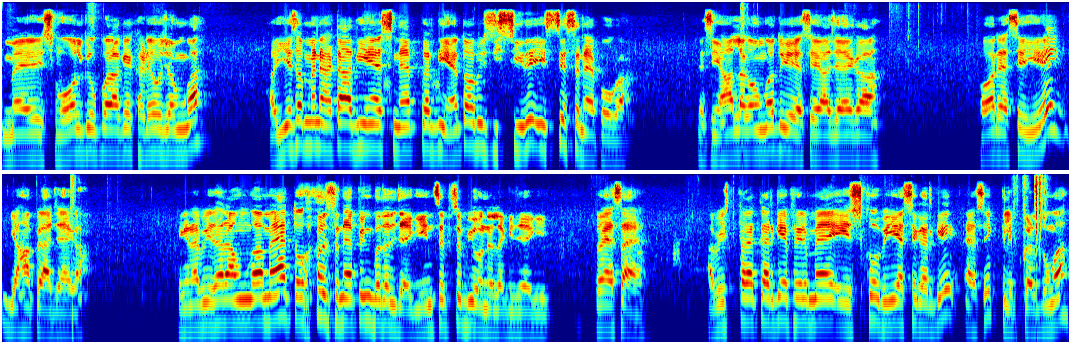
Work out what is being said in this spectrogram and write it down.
मैं इस वॉल के ऊपर आके खड़े हो जाऊँगा। और ये सब मैंने हटा दिए हैं स्नैप कर दिए हैं तो अब इस सीधे इससे स्नैप होगा। जैसे यहाँ लगाऊँगा तो ये ऐसे आ जाएगा और ऐसे ये यहाँ पे आ जाएगा। लेकिन अब इधर आऊँगा मैं तो स्नैपिंग बदल जाएगी, इन सबसे भी होने लग जाएगी। तो ऐसा है। अब इस तरह करके फिर मैं इसको भी ऐसे करके ऐसे क्लिप कर दूँगा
